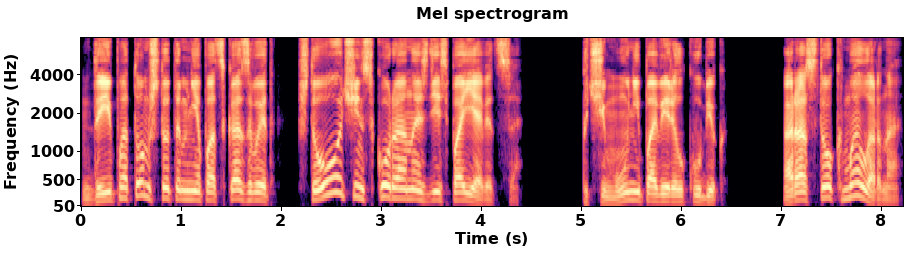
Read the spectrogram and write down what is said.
Да и потом что-то мне подсказывает, что очень скоро она здесь появится. Почему не поверил Кубик? Росток Меллорна,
